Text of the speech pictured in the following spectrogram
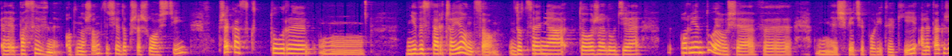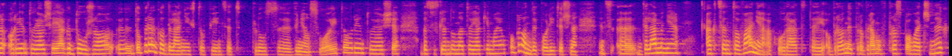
e, pasywny, odnoszący się do przeszłości, przekaz, który mm, niewystarczająco docenia to, że ludzie orientują się w mm, świecie polityki, ale także orientują się, jak dużo y, dobrego dla nich to 500 plus y, wniosło i to orientują się bez względu na to, jakie mają poglądy polityczne. Więc e, dla mnie akcentowanie akurat tej obrony programów prospołecznych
